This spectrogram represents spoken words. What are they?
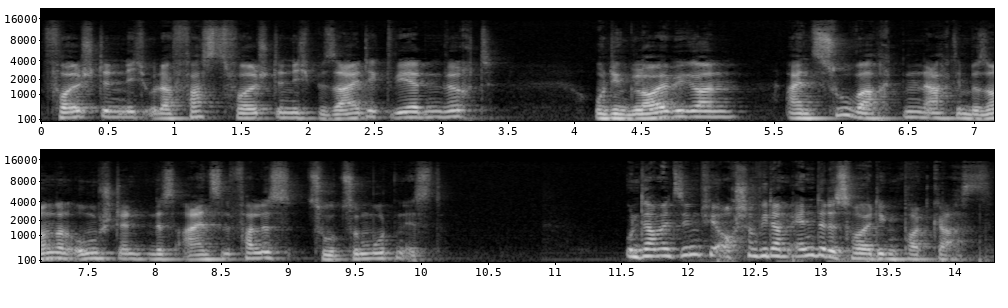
vollständig oder fast vollständig beseitigt werden wird und den Gläubigern ein Zuwarten nach den besonderen Umständen des Einzelfalles zuzumuten ist. Und damit sind wir auch schon wieder am Ende des heutigen Podcasts.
